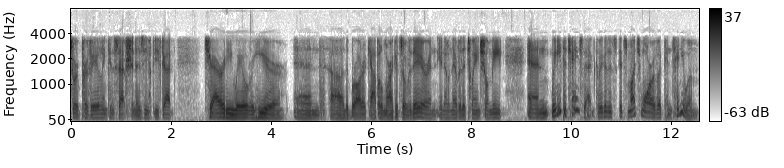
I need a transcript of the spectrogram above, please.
sort of prevailing conception is you've, you've got charity way over here and uh, the broader capital markets over there, and you know, never the twain shall meet. And we need to change that because it's it's much more of a continuum,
